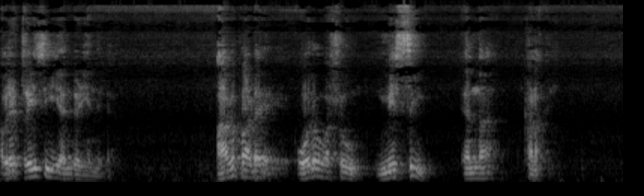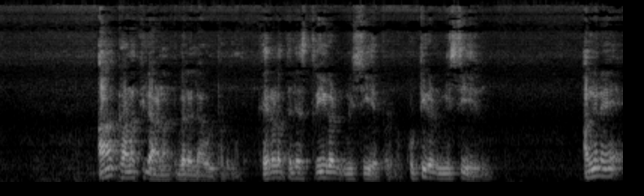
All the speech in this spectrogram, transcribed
അവരെ ട്രേസ് ചെയ്യാൻ കഴിയുന്നില്ല. ആകെപ്പാടെ ഓരോ വർഷവും മിസ്സിംഗ് എന്ന കണക്കിൽ. ആ കണക്കിലാണ് ഇവരെല്ലാം ഉൾപ്പെടുന്നത്. കേരളത്തിലെ സ്ത്രീകൾ മിസ് ചെയ്യപ്പെടുന്നു കുട്ടികൾ മിസ് ചെയ്യുന്നു. അങ്ങനെ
